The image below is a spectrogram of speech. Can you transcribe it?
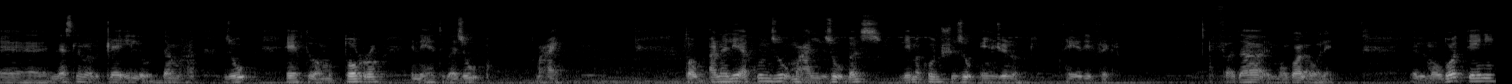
آه الناس لما بتلاقي اللي قدامها ذوق هي بتبقى مضطرة إن هي تبقى ذوق معاه. طب أنا ليه أكون ذوق مع الذوق بس؟ ليه ما أكونش ذوق in general هي دي الفكرة. فده الموضوع الأولاني. الموضوع التاني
